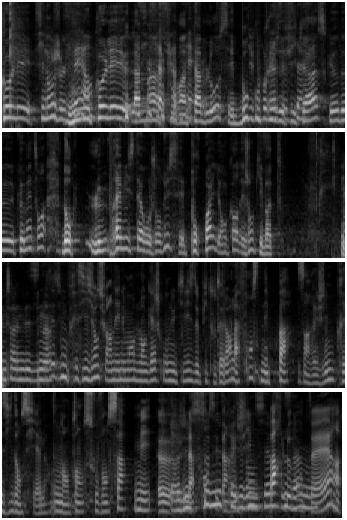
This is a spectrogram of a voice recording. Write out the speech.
collez. Sinon, je le vous fais, vous hein. collez la main ça sur un tableau, c'est beaucoup plus social. efficace que de que mettre. son- Donc le vrai mystère aujourd'hui, c'est pourquoi il y a encore des gens qui votent. Peut-être une précision sur un élément de langage qu'on utilise depuis tout à l'heure. La France n'est pas un régime présidentiel. On entend souvent ça, mais euh, la France est un régime ça, parlementaire.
